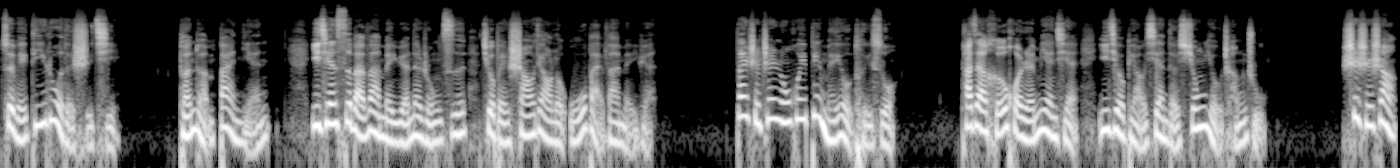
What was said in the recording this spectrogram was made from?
最为低落的时期，短短半年，一千四百万美元的融资就被烧掉了五百万美元。但是甄荣辉并没有退缩，他在合伙人面前依旧表现得胸有成竹。事实上，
